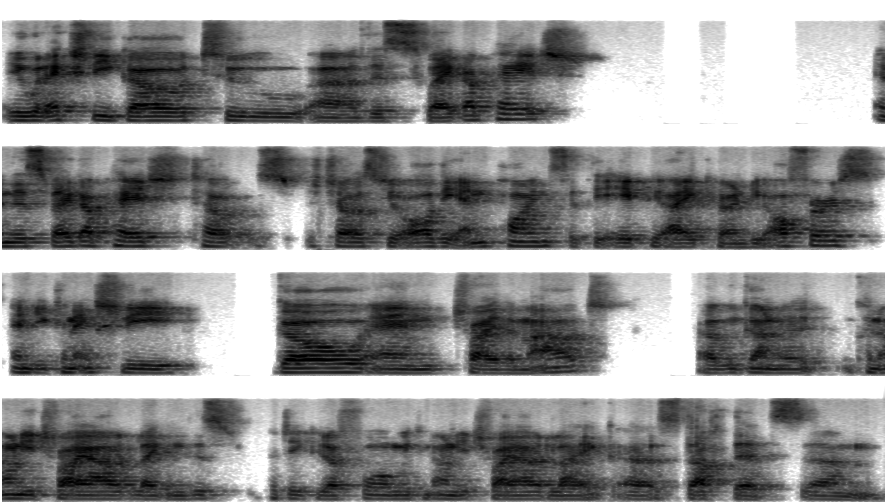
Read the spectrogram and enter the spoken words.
it will actually go to uh, this Swagger page. And the Swagger page shows you all the endpoints that the API currently offers, and you can actually go and try them out uh, we're gonna can only try out like in this particular form, we can only try out like uh, stuff that's um,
